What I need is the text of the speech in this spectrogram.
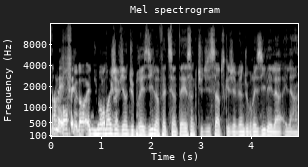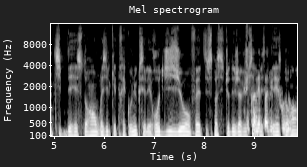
Non, mais moi, moi je viens du Brésil. En fait, c'est intéressant que tu dis ça parce que je viens du Brésil et là, il a un type des restaurants au Brésil qui est très connu, que c'est les rodizio. En fait, je sais pas si tu as déjà vu ça, mais c'est des restaurants.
